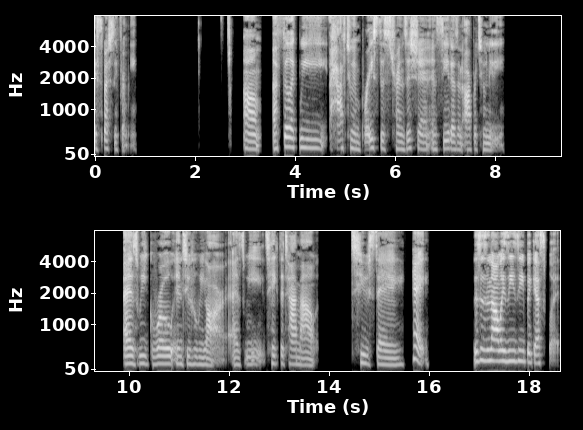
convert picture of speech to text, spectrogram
especially for me. Um, I feel like we have to embrace this transition and see it as an opportunity as we grow into who we are, as we take the time out to say, Hey, this isn't always easy, but guess what?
